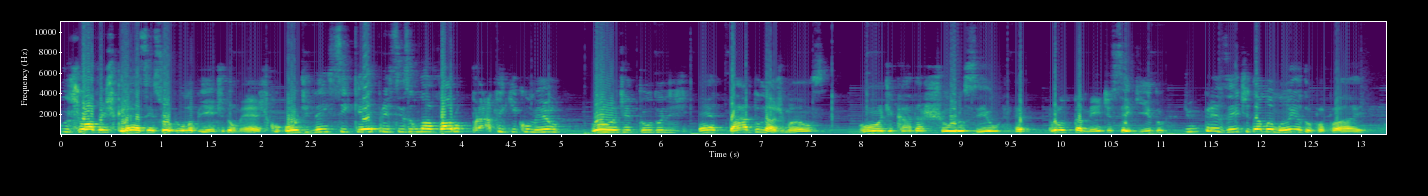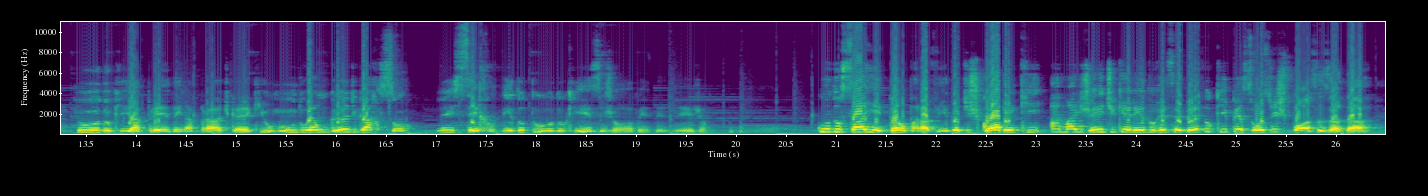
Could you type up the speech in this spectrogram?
Os jovens crescem sob um ambiente doméstico onde nem sequer precisam lavar o prato em que comeu, onde tudo lhes é dado nas mãos, onde cada choro seu é prontamente seguido de um presente da mamãe ou do papai. Tudo o que aprendem na prática é que o mundo é um grande garçom, lhes servindo tudo o que esses jovens desejam. Quando saem então para a vida, descobrem que há mais gente querendo receber do que pessoas dispostas a dar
